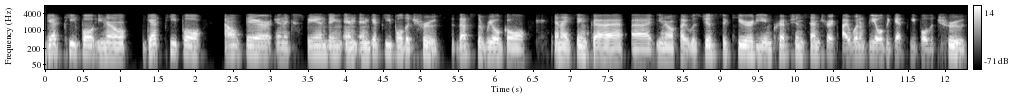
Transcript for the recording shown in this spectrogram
get people you know get people out there and expanding and and get people the truth. That's the real goal. And I think, uh, uh, you know, if it was just security encryption centric, I wouldn't be able to get people the truth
